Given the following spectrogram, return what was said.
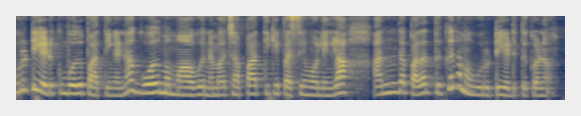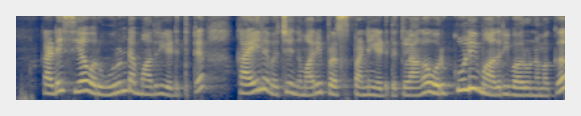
உருட்டி எடுக்கும்போது பார்த்திங்கன்னா கோதுமை மாவு நம்ம சப்பாத்திக்கு பசைவோம் இல்லைங்களா? அந்த பதத்துக்கு நம்ம உருட்டி எடுத்துக்கணும். கடைசியாக ஒரு உருண்டை மாதிரி எடுத்துகிட்டு கையில் வச்சு இந்த மாதிரி ப்ரெஸ் பண்ணி எடுத்துக்கலாங்க. ஒரு குழி மாதிரி வரும் நமக்கு.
